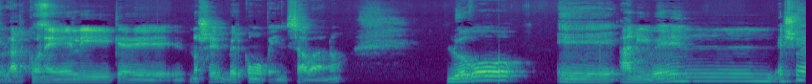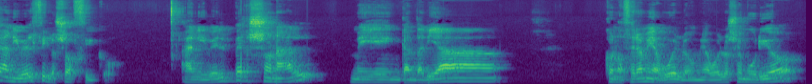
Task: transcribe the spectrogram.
hablar con él y que, no sé, ver cómo pensaba, ¿no? Luego, eh, a nivel, eso es a nivel filosófico. A nivel personal, me encantaría conocer a mi abuelo. Mi abuelo se murió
